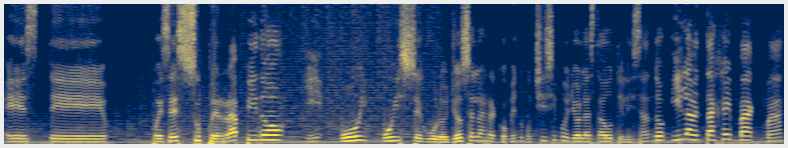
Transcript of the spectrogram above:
este, pues es súper rápido y muy muy seguro. Yo se las recomiendo muchísimo, yo la he estado utilizando. Y la ventaja de Magma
